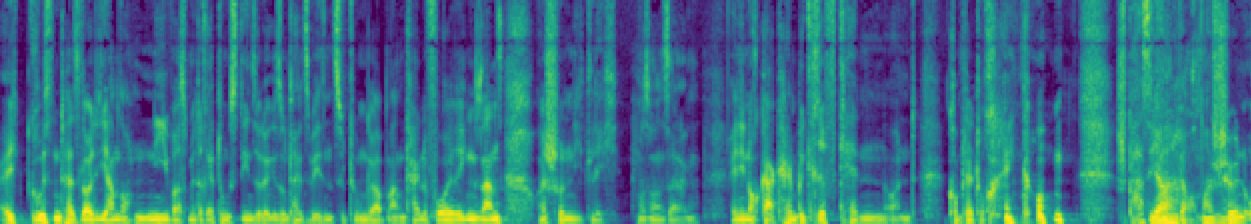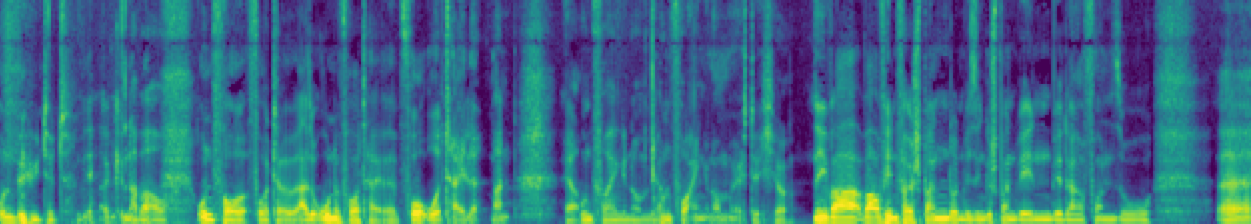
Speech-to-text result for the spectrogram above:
echt größtenteils Leute, die haben noch nie was mit Rettungsdienst oder Gesundheitswesen zu tun gehabt, waren keine vorherigen Sans. Und das ist schon niedlich muss man sagen. Wenn die noch gar keinen Begriff kennen und komplett reinkommen. Spaßig ja, waren wir auch mal schön unbehütet. ja, genau. Aber auch. Unvorteile, also ohne Vorteile, Vorurteile, Mann. Ja. Unvoreingenommen, ja. Unvoreingenommen, richtig, ja. Nee, war, war auf jeden Fall spannend und wir sind gespannt, wen wir davon so äh,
